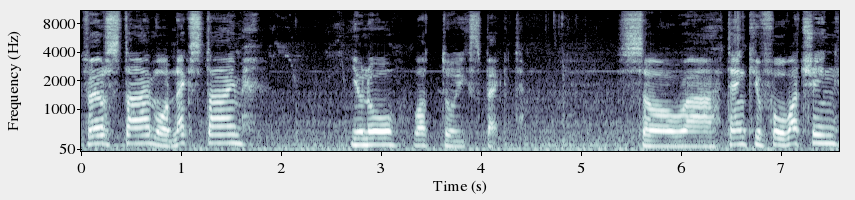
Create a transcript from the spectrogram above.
first time or next time you know what to expect. So uh, thank you for watching.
